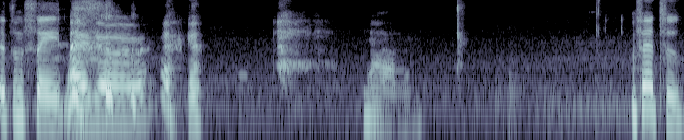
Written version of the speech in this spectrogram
It's insane. I know. yeah. Fair too.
